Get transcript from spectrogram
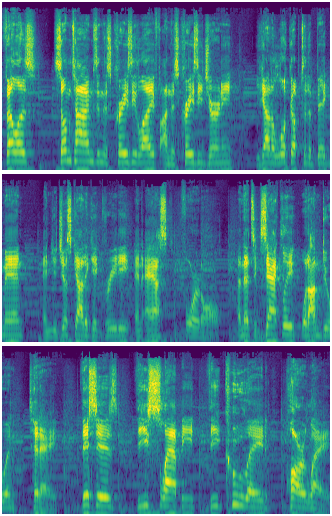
Fellas, sometimes in this crazy life, on this crazy journey, you got to look up to the big man and you just got to get greedy and ask for it all. And that's exactly what I'm doing today. This is the Slappy, the Kool Aid parlay.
